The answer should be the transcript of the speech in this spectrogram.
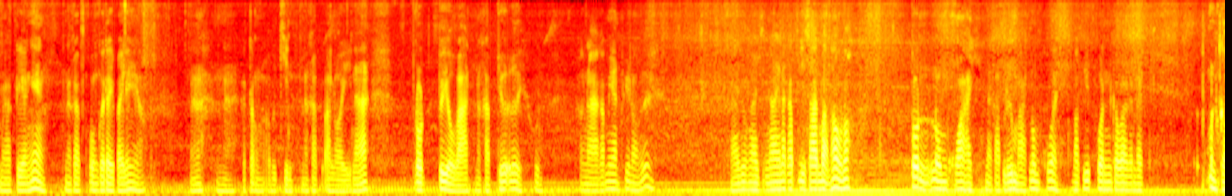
หมากเตียงแห้งนะครับ ผมก็ได้ไปแล้วนะนะก็ต้องเอาไปกินนะครับ อร่อยนะรสเปรี้ยวหวานนะครับ เยอะเลยคุณางหนาก็แม่นพี่น้องเอ้ยหาอยู่ไงกินไงนะครับ อีสานบ้านเฮาเนาะต้นนมควายนะครับ หรือหมากนมควายหมากพี่พวนก็ว่ากันเลยมันก็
